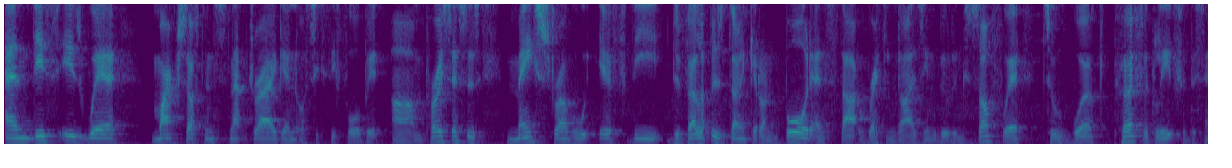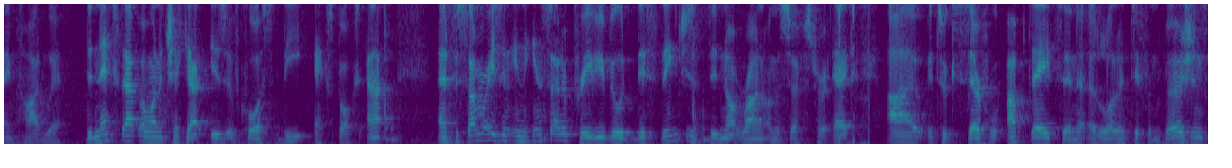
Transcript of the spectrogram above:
And this is where Microsoft and Snapdragon or 64-bit ARM um, processors may struggle if the developers don't get on board and start recognizing building software to work perfectly for the same hardware. The next app I want to check out is of course the Xbox app. And for some reason in the insider preview build, this thing just did not run on the Surface Pro X. Uh, it took several updates and a lot of different versions,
